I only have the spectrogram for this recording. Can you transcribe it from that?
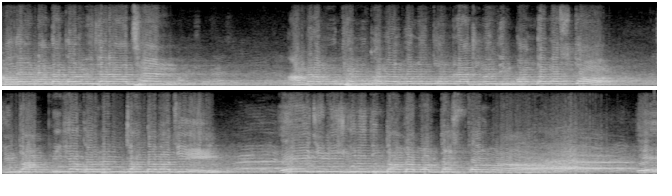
আমাদের নেতা কর্মী যারা আছেন আমরা মুখে মুখে বলব নতুন রাজনৈতিক বন্দোবস্ত। কিন্তু আপনি কি করবেন চাঁদাবাজি? এই জিনিসগুলো কিন্তু আমরা বরদাস্ত করব না। এই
